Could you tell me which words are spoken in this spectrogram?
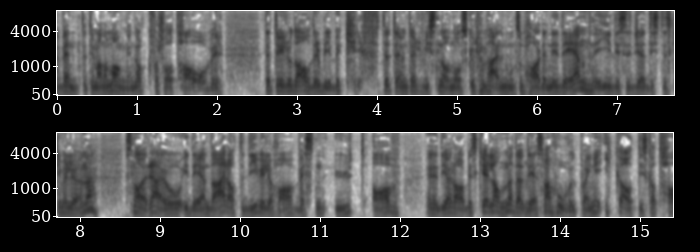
vente til man er mange nok, for så å ta over. Dette vil jo da aldri bli bekreftet, eventuelt hvis det nå skulle være noen som har den ideen i disse jihadistiske miljøene. Snarere er jo ideen der at de vil jo ha Vesten ut av eh, de arabiske landene. Det er jo det som er hovedpoenget, ikke at de skal ta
